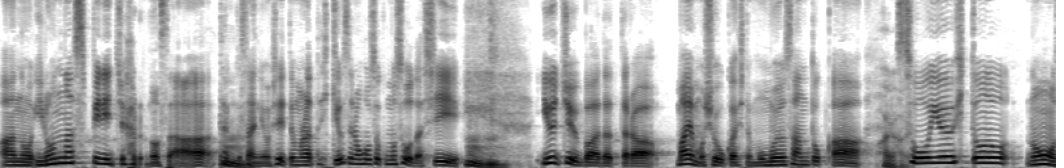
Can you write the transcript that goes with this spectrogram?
あのいろんなスピリチュアルのさタックさんに教えてもらった引き寄せの法則もそうだし、うんうん。YouTuber だったら前も紹介した桃代さんとか、はいはい。そういう人の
